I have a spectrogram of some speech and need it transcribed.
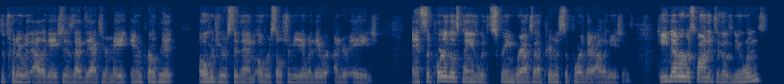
to Twitter with allegations that the actor made inappropriate overtures to them over social media when they were underage and supported those claims with screen grabs that appear to support their allegations. He never responded to those new ones,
